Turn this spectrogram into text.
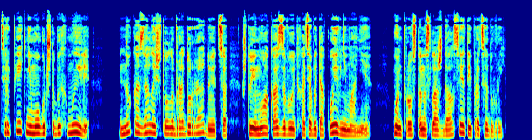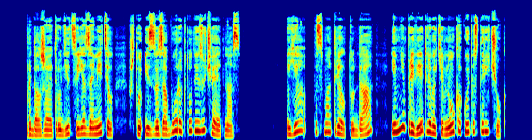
терпеть не могут, чтобы их мыли, но казалось, что лабрадор радуется, что ему оказывают хотя бы такое внимание. Он просто наслаждался этой процедурой. Продолжая трудиться, я заметил, что из-за забора кто-то изучает нас. Я посмотрел туда, и мне приветливо кивнул какой-то старичок.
